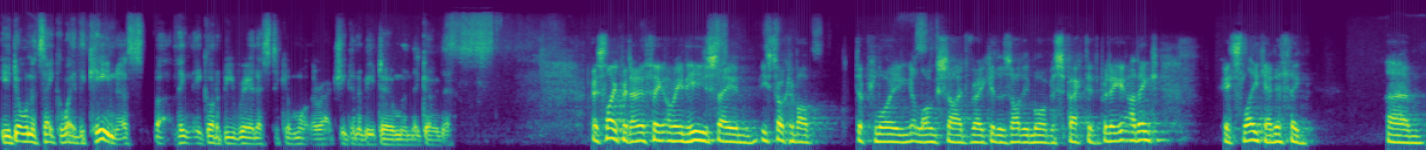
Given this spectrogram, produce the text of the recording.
you don't want to take away the keenness, but I think they've got to be realistic in what they're actually going to be doing when they go there. It's like with anything. I mean, he's saying he's talking about deploying alongside regulars. Are they more respected? But I think it's like anything. Um,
